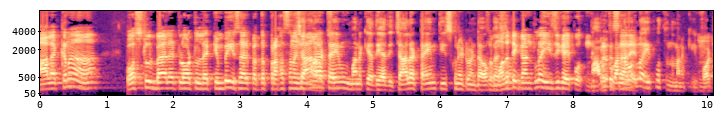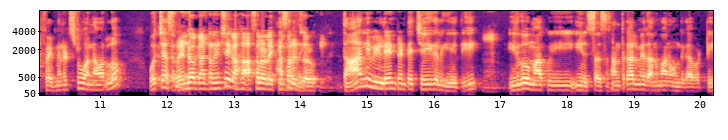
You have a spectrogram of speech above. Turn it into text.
ఆ లెక్కన పోస్టల్ బ్యాలెట్ లోట్ల లెక్కింపు ఈసారి పెద్ద ప్రహసనంగా చాలా. టైం మనకి అది అది చాలా టైం తీసుకునేటువంటి అవకాశం. మొదటి గంటలో ఈజీగా అయిపోతుంది మామూలుగా వన్ ప్రతిసారి అవర్లో అయిపోతుంది మనకి. Forty five minutes to one అవర్లో వచ్చేస్తుంది. రెండో గంట నుంచి అసలు లెక్కింపు జరుగుతుంది. దాన్ని వీళ్ళు ఏంటంటే చేయగలిగేది ఇదిగో మాకు ఈ సంతకాల మీద అనుమానం ఉంది కాబట్టి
